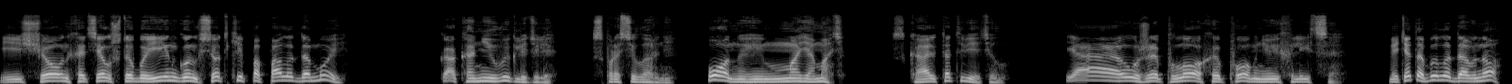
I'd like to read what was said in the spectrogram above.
И еще он хотел, чтобы Ингун все-таки попала домой. — Как они выглядели? — спросил Арни. — Он и моя мать. Скальд ответил. — Я уже плохо помню их лица. Ведь это было давно.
